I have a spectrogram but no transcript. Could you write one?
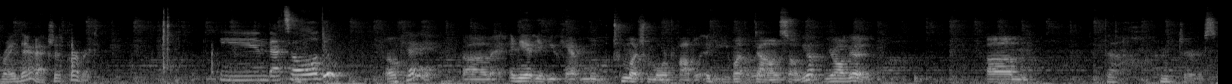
right there, actually. It's perfect. And that's all I'll do. Okay. Um, and yet you can't move too much more, probably. You went down, so yep, you're all good. Um, the hunters.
